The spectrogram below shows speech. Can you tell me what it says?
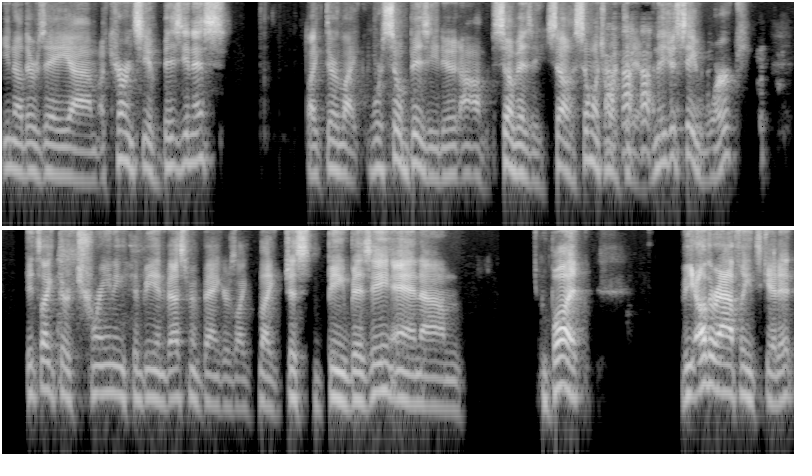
you know, there's a um, a currency of busyness. Like they're like, we're so busy, dude. I'm so busy. So so much work to do. And they just say work it's like they're training to be investment bankers like like just being busy and um but the other athletes get it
